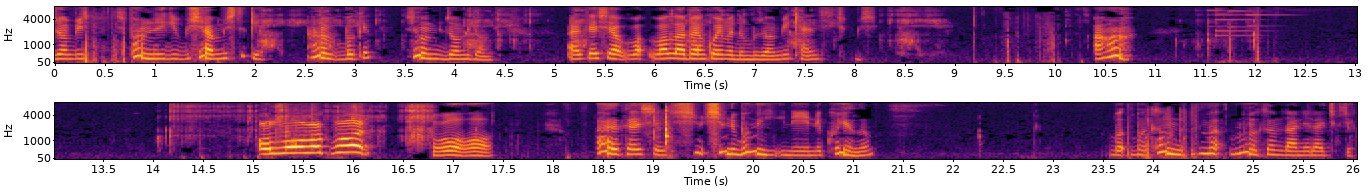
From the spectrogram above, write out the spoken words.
zombi spamları gibi bir şey yapmıştık ya. Bakın zombi zombi doğmuş. Arkadaşlar va- vallahi ben koymadım bu zombi kendisi çıkmış. Aha. Allahu Akbar. Oo. Arkadaşlar şi- şimdi bunu yine yerine koyalım. Ba- bakalım ba- bakalım daha neler çıkacak.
